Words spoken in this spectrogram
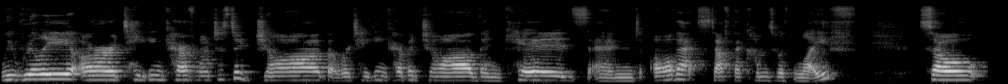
We really are taking care of not just a job, but we're taking care of a job and kids and all that stuff that comes with life. So,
